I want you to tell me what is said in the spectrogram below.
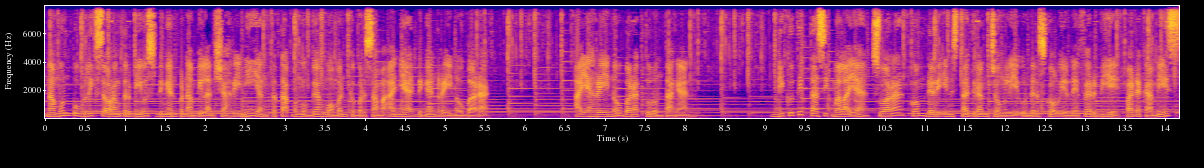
Namun publik seorang terbius dengan penampilan Syahrini yang tetap mengunggah momen kebersamaannya dengan Reino Barak. Ayah Reino Barak turun tangan. Dikutip Tasikmalaya, suara kom dari Instagram Chongli underscore will never die pada Kamis,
